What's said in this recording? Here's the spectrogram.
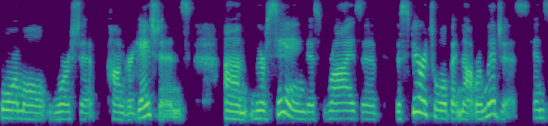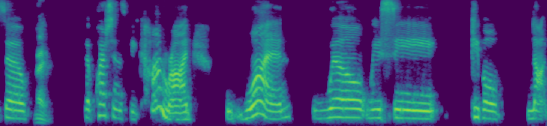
formal worship congregations, um, we're seeing this rise of the spiritual but not religious. And so right. the questions become, Rod, one, will we see people not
